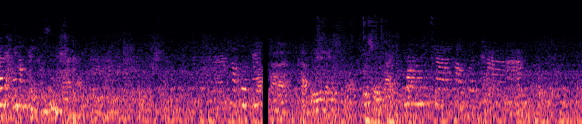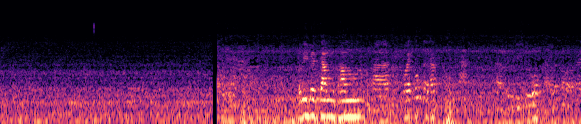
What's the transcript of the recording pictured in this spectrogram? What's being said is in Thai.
ก็อยากให้น้องค่ะครับคุณคือช่วยได้ได้ค่ะขอบคุณค่ะวันนี้เประจำทำไว้ทุกนะครับเป็นดีดูว่าขายแล้วก็ให้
